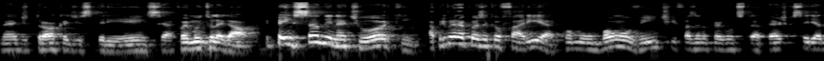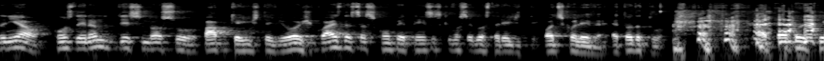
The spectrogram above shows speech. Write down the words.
né, de troca de experiência. Foi muito legal. E pensando em networking, a primeira coisa que eu faria, como um bom ouvinte fazendo pergunta estratégica, seria, Daniel, considerando desse nosso papo que a gente teve hoje, quais dessas competências que você gostaria de ter? Pode escolher, velho. É toda tua. Até porque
